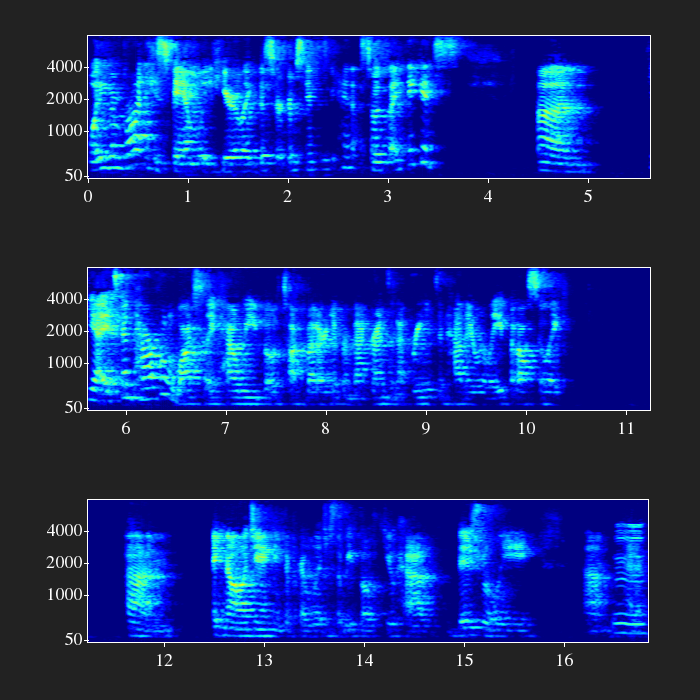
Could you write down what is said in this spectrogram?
what even brought his family here, like the circumstances behind that. So it's, I think it's, um, yeah, it's been powerful to watch like how we both talk about our different backgrounds and upbringings and how they relate, but also like um, acknowledging I think the privileges that we both do have visually, um, kind of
